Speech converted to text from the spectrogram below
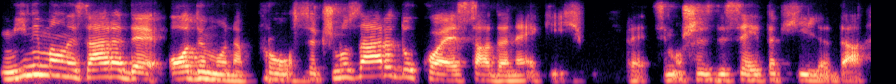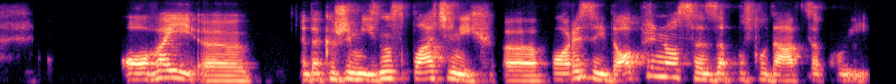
minimalne zarade odemo na prosečnu zaradu, koja je sada nekih recimo 60.000 ovaj e, da kažem, iznos plaćenih uh, poreza i doprinosa za poslodavca koji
